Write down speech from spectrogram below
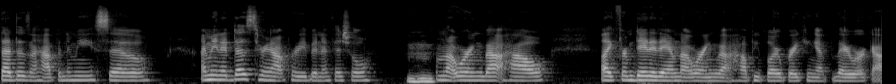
That doesn't happen to me. So, I mean, it does turn out pretty beneficial. I'm not worrying about how, like, from day to day, I'm not worrying about how people are breaking up their workout.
